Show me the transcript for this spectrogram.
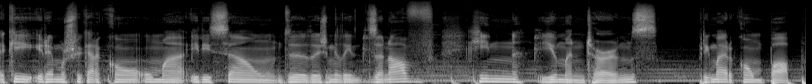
Aqui iremos ficar com uma edição de 2019, In Human Terms, primeiro com pop,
